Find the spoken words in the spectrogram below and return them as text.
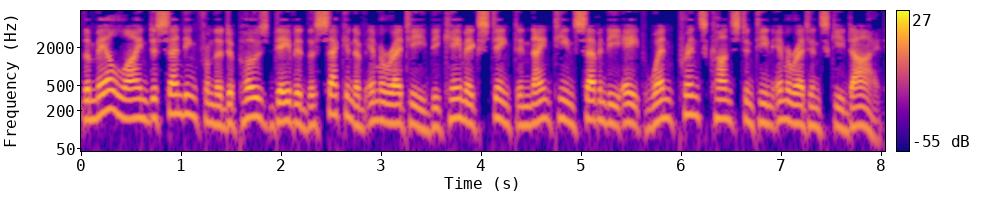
The male line descending from the deposed David II of Imereti became extinct in 1978 when Prince Konstantin Imeretinsky died.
